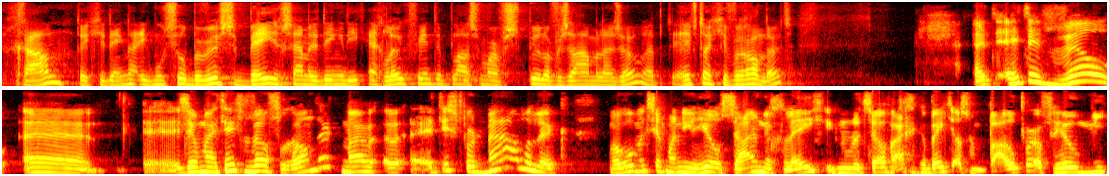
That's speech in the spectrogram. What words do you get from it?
gaan. Dat je denkt, nou, ik moet veel bewuster bezig zijn met de dingen die ik echt leuk vind. In plaats van maar spullen verzamelen en zo. Heeft- dat je veranderd? Het, het heeft wel, eh, eh, zeg maar, het heeft wel veranderd, maar eh, het is voornamelijk waarom ik zeg maar nu heel zuinig leef. Ik noem het zelf eigenlijk een beetje als een pauper of heel, mi-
